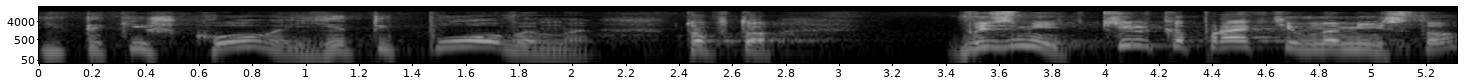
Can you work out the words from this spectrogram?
І такі школи є типовими. Тобто, візьміть кілька проєктів на місто.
